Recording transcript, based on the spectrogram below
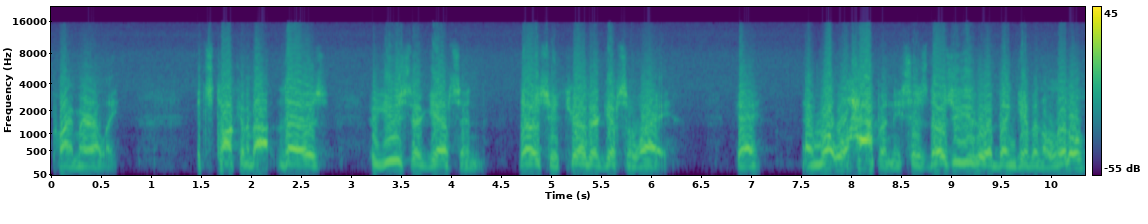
primarily. It's talking about those who use their gifts and those who throw their gifts away. Okay? And what will happen? He says, those of you who have been given a little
